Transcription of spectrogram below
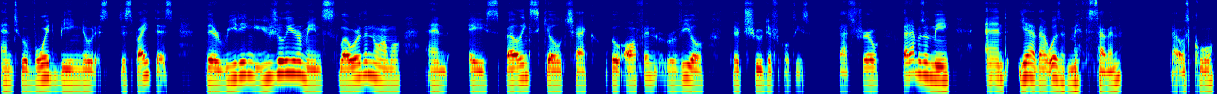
and to avoid being noticed. Despite this, their reading usually remains slower than normal and a spelling skill check will often reveal their true difficulties. That's true. That happens with me. And yeah, that was myth seven. That was cool.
